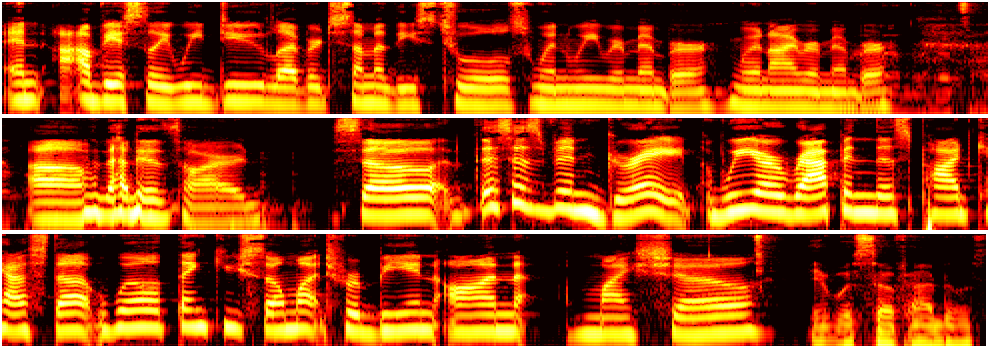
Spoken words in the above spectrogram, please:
And obviously, we do leverage some of these tools when we remember, when I remember. Um, that is hard. So, this has been great. We are wrapping this podcast up. Will, thank you so much for being on my show. It was so fabulous.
